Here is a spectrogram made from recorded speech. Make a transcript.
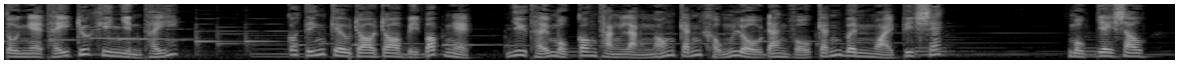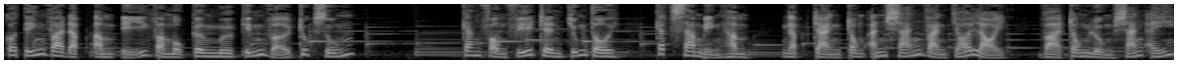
Tôi nghe thấy trước khi nhìn thấy. Có tiếng kêu ro ro bị bóp nghẹt, như thể một con thằn lằn ngón cánh khổng lồ đang vỗ cánh bên ngoài tiết sét. Một giây sau, có tiếng va đập ầm ĩ và một cơn mưa kính vỡ trút xuống. Căn phòng phía trên chúng tôi, cách xa miệng hầm, ngập tràn trong ánh sáng vàng chói lọi, và trong luồng sáng ấy,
